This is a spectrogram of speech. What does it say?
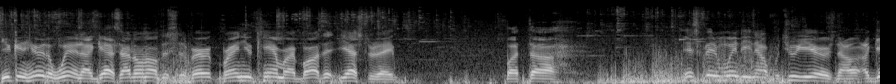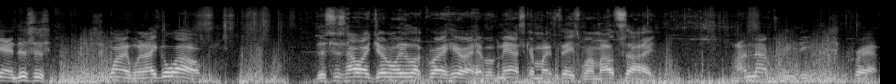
You can hear the wind, I guess. I don't know if this is a very brand new camera. I bought it yesterday. But uh, it's been windy now for two years. Now, again, this is, this is why when I go out, this is how I generally look right here. I have a mask on my face when I'm outside. I'm not breathing this crap.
